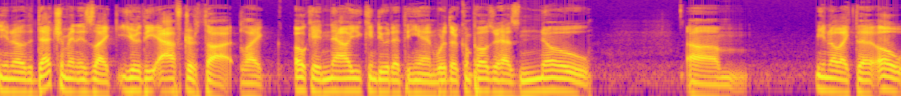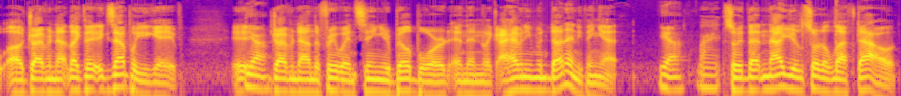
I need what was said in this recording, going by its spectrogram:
you know, the detriment is like you're the afterthought. Like, okay, now you can do it at the end, where the composer has no, um, you know, like the oh uh, driving down, like the example you gave, it, Yeah. driving down the freeway and seeing your billboard, and then like I haven't even done anything yet. Yeah, Right. So that now you're sort of left out.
